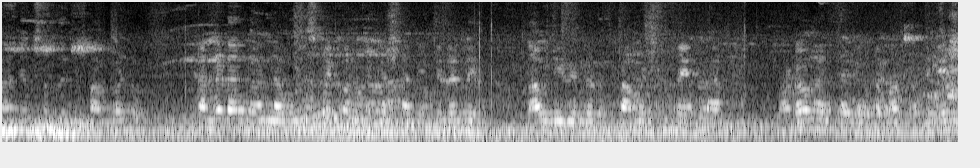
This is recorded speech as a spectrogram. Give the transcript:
ರಾಜ್ಯೋತ್ಸವದಲ್ಲಿ ಪಾಲ್ಗೊಂಡು ಕನ್ನಡವನ್ನು ಉಳಿಸಬೇಕು ಅನ್ನತಕ್ಕಂಥ ನಿಟ್ಟಿನಲ್ಲಿ ನಾವು ನೀವೆಲ್ಲರೂ ಪ್ರಾಮುಖ್ಯತೆಯನ್ನು ಮಾಡೋಣ ಅಂತಕ್ಕಂಥ ಮಾತನ್ನು ಹೇಳಿ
